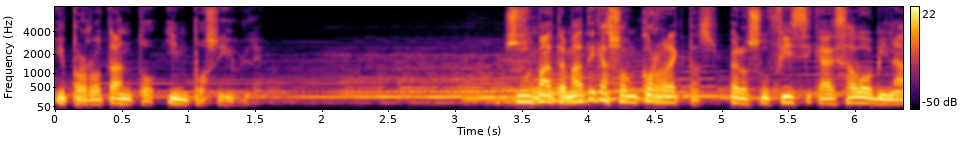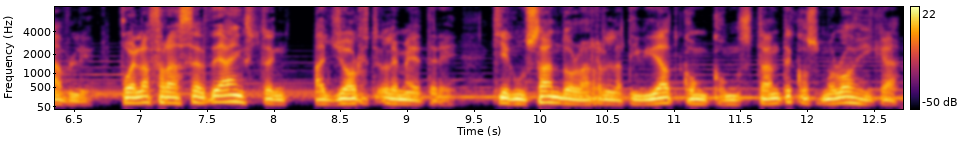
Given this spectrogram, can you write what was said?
y por lo tanto imposible. Sus matemáticas son correctas, pero su física es abominable. Fue la frase de Einstein a Georges Lemaitre, quien usando la relatividad con constante cosmológica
